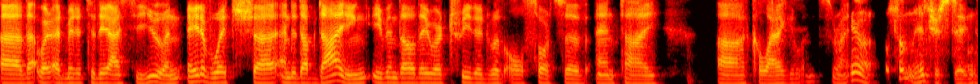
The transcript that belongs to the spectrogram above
uh, that were admitted to the ICU, and eight of which uh, ended up dying, even though they were treated with all sorts of anti coagulants, right? Know, something interesting.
